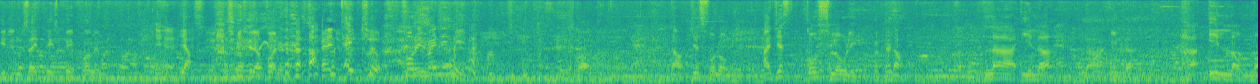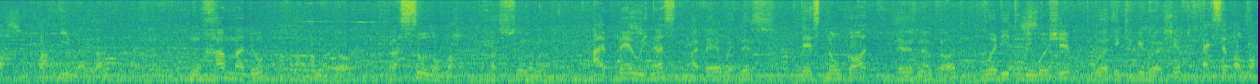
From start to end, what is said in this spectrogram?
You didn't say peace be upon him. Yeah, body. Thank you for reminding me. Now, just follow me. I just go slowly. Okay. Now, La ilaha La ilaha illallah illallah Muhammadu Muhammadur Rasulullah. Rasulullah. I bear witness I bear witness there's no God there is no God worthy to be worshipped worthy to be worshipped except Allah.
